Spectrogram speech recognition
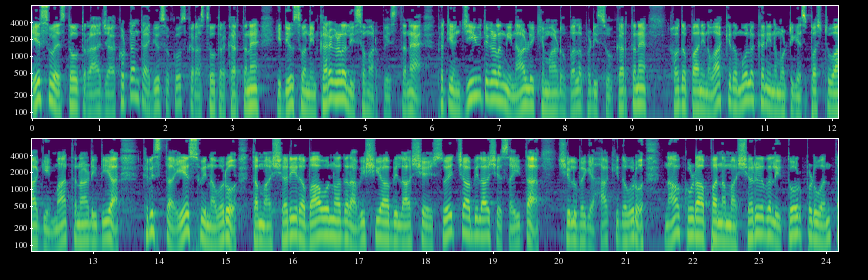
ಯೇಸುವೆ ಸ್ತೋತ್ರ, ರಾಜ ಕೊಟ್ಟಂಥ ದಿವಸಕ್ಕೋಸ್ಕರ ಸ್ತೋತ್ರ ಕರ್ತನೆ, ಈ ದಿವಸ ನಿನ್ನ ಕರಗಳಲ್ಲಿ ಸಮರ್ಪಿಸ್ತಾನೆ. ಪ್ರತಿಯೊಂದು ಜೀವಿತಗಳನ್ನು ನೀನು ಆಳ್ವಿಕೆ ಮಾಡು, ಬಲಪಡಿಸು ಕರ್ತನೆ. ಹೌದಪ್ಪ, ನಿನ್ನ ವಾಕ್ಯದ ಮೂಲಕ ನಿನ್ನ ಮೊಟ್ಟಿಗೆ ಸ್ಪಷ್ಟವಾಗಿ ಮಾತನಾಡಿದೀಯ ಕ್ರಿಸ್ತ ಯೇಸುವಿನವರು ತಮ್ಮ ಶರೀರ ಭಾವವನ್ನು ಅದರ ವಿಷಯಾಭಿಲಾಷೆ, ಸ್ವೇಚ್ಛಾಭಿಲಾಷೆ ಸಹಿತ ಶಿಲುಬೆಗೆ ಹಾಕಿದವರು. ನಾವು ಕೂಡ ಅಪ್ಪ, ನಮ್ಮ ಶರೀರದಲ್ಲಿ ತೋರ್ಪಡುವಂಥ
